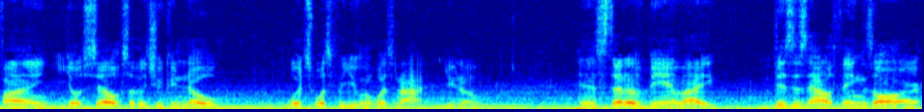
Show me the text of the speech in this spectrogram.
find yourself so that you can know what's what's for you and what's not, you know. Instead of being like, this is how things are,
